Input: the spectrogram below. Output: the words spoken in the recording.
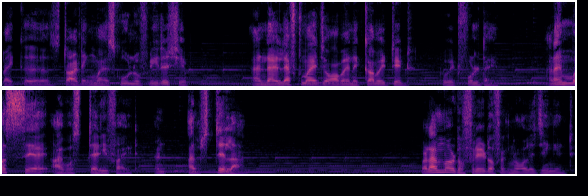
like uh, starting my school of leadership, and I left my job and I committed to it full time. And I must say, I was terrified, and I'm still am. But I'm not afraid of acknowledging it.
